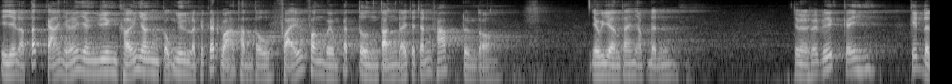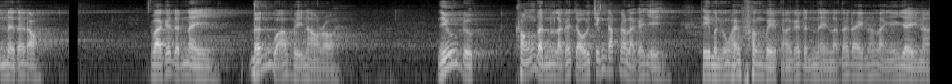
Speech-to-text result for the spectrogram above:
Thì vậy là tất cả những nhân duyên khởi nhân cũng như là cái kết quả thành tựu phải phân biệt một cách tường tận để cho chánh pháp trường tồn. Nhiều giờ người ta nhập định, Thì mình phải biết cái cái định này tới đâu và cái định này đến quả vị nào rồi? Nếu được khẳng định là cái chỗ chứng đắc đó là cái gì, thì mình cũng phải phân biệt ở cái định này là tới đây, nó là như vậy nè.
